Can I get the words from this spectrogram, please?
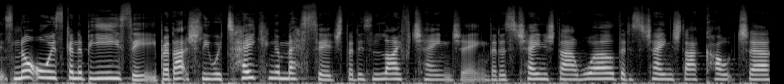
It's not always going to be easy, but actually, we're taking a message that is life changing, that has changed our world, that has changed our culture.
